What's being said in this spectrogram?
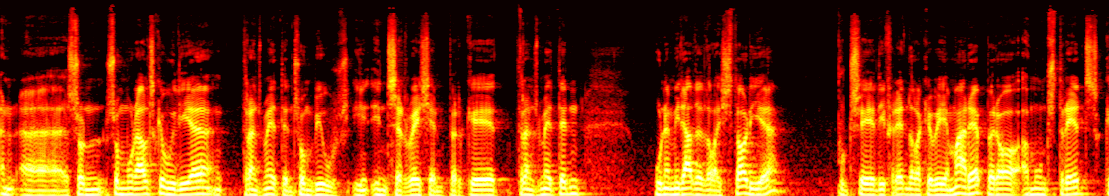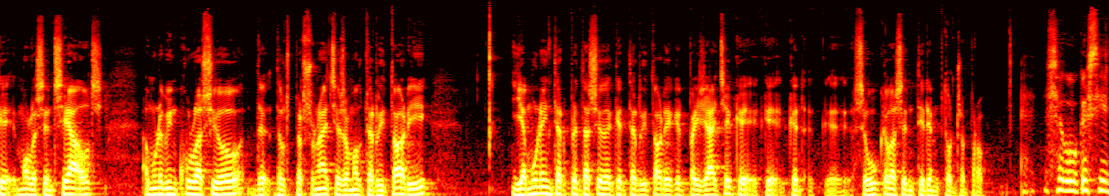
en, eh, són, són murals que avui dia transmeten, són vius i, i ens serveixen perquè transmeten una mirada de la història, potser diferent de la que veiem ara, però amb uns trets que, molt essencials, amb una vinculació de, dels personatges amb el territori, i amb una interpretació d'aquest territori, aquest paisatge, que, que, que, que segur que la sentirem tots a prop. Segur que sí.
